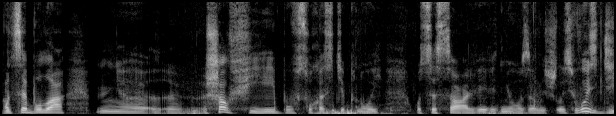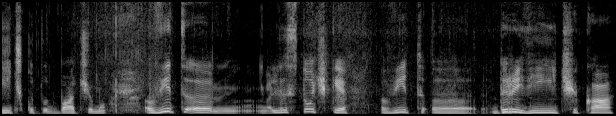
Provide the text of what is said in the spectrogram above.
Оце була е, е, шалфей, був сухостепной, оце сальвія від нього залишилось. Гвоздічку тут бачимо. Від е, листочки від е, деревійчика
